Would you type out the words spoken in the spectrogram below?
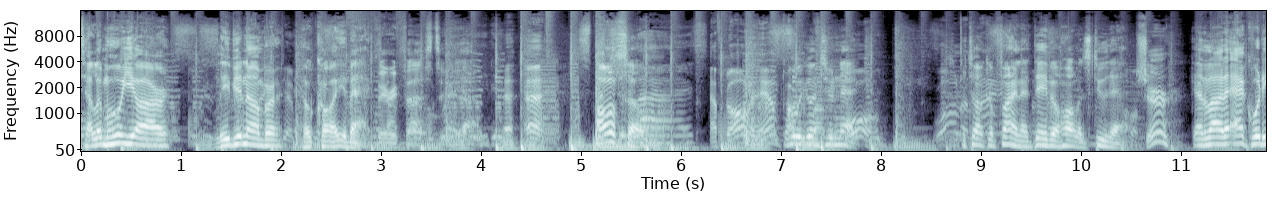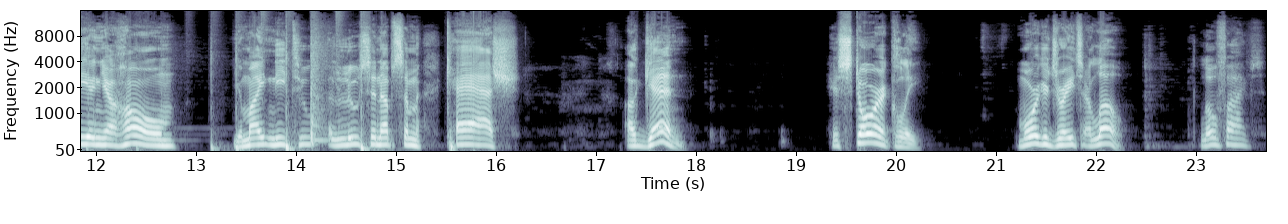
Tell him who you are. Leave your number. He'll call you back. Very fast, too. Yeah. Also, After all the ham who are we going to next? We're talking finance. David Hall, let's do that. Sure. Got a lot of equity in your home. You might need to loosen up some cash. Again, historically, mortgage rates are low, low fives.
